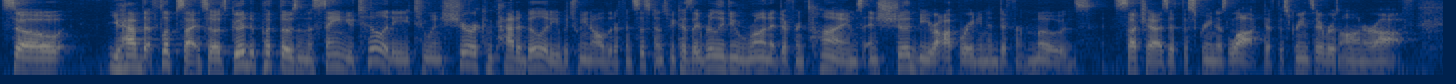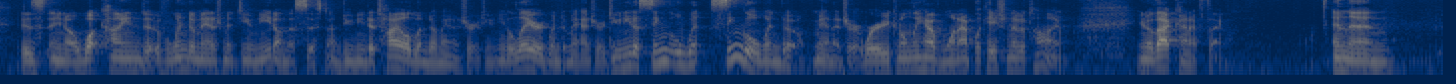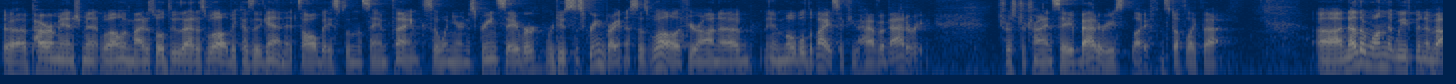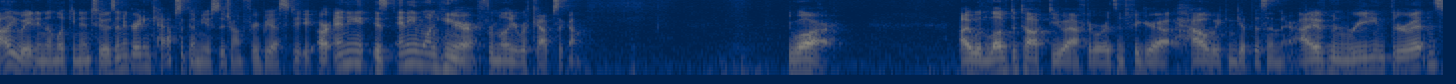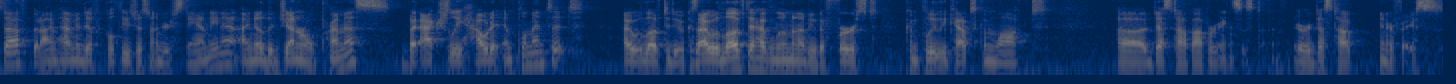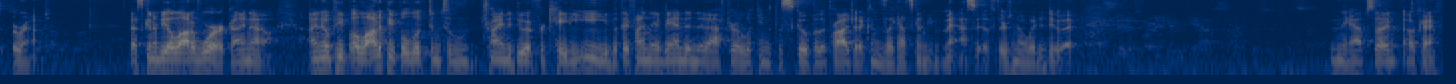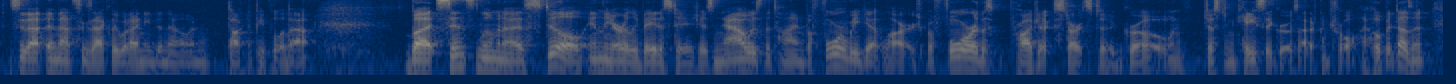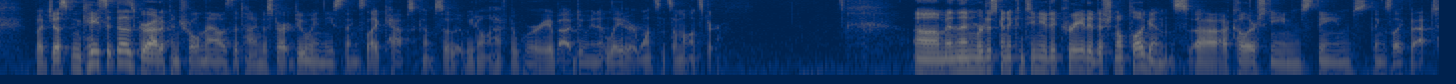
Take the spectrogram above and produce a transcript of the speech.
So you have that flip side. So it's good to put those in the same utility to ensure compatibility between all the different systems because they really do run at different times and should be operating in different modes, such as if the screen is locked, if the screensaver is on or off. Is, you know, what kind of window management do you need on this system? Do you need a tiled window manager? Do you need a layered window manager? Do you need a single, wi single window manager where you can only have one application at a time? You know, that kind of thing. And then uh, power management, well, we might as well do that as well because again, it's all based on the same thing. So when you're in a screensaver, reduce the screen brightness as well if you're on a, a mobile device, if you have a battery, just to try and save battery life and stuff like that. Uh, another one that we've been evaluating and looking into is integrating Capsicum usage on FreeBSD. Are any, is anyone here familiar with Capsicum? You are. I would love to talk to you afterwards and figure out how we can get this in there. I have been reading through it and stuff, but I'm having difficulties just understanding it. I know the general premise, but actually how to implement it, I would love to do. It. Because I would love to have Lumina be the first completely capsicum locked uh, desktop operating system or desktop interface around. That's going to be a lot of work, I know. I know people, a lot of people looked into trying to do it for KDE, but they finally abandoned it after looking at the scope of the project and it's like, that's going to be massive. There's no way to do it. In the app side? Okay. See that, and that's exactly what I need to know and talk to people about. But since Lumina is still in the early beta stages, now is the time before we get large, before the project starts to grow, and just in case it grows out of control. I hope it doesn't, but just in case it does grow out of control, now is the time to start doing these things like Capsicum so that we don't have to worry about doing it later once it's a monster. Um, and then we're just going to continue to create additional plugins, uh, color schemes, themes, things like that.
